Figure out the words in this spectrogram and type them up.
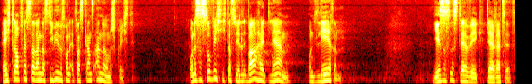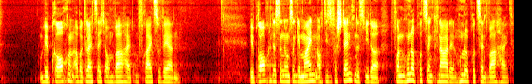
Hey, ich glaube fest daran, dass die Bibel von etwas ganz anderem spricht. Und es ist so wichtig, dass wir Wahrheit lernen und lehren. Jesus ist der Weg, der rettet. Und wir brauchen aber gleichzeitig auch Wahrheit, um frei zu werden. Wir brauchen das in unseren Gemeinden, auch dieses Verständnis wieder von 100% Gnade und 100% Wahrheit.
